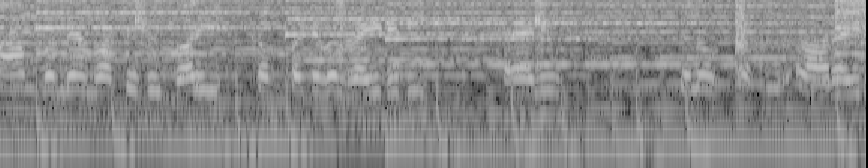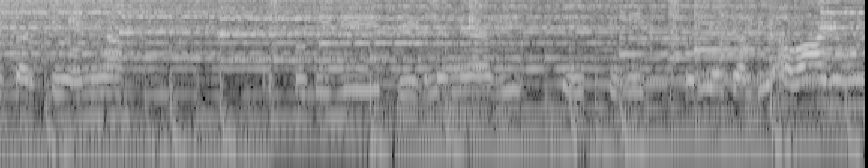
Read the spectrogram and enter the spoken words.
ਆਮ ਬੰਦਿਆਂ ਵਾਸਤੇ ਕੋਈ ਬਾਹਲੀ ਕੰਫਰਟੇਬਲ ਰਾਈਡ ਇਹਦੀ ਹੈ ਨਹੀਂ। ਚਲੋ, ਅਸੀਂ ਆ ਰਾਈਡ ਕਰਕੇ ਆਉਂਦੇ ਹਾਂ। ਛੋਟੀ ਜੀ ਦੇਖ ਲੈਂਦੇ ਆ ਵੀ ਇਹ ਕਿੰਨੀ ਵਧੀਆ ਚੱਲਦੀ ਹੈ। ਆਵਾਜ਼ ਉਹ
